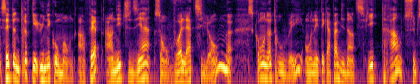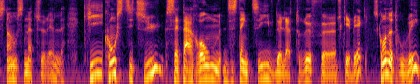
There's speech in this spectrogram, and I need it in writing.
c'est une truffe qui est unique au monde. En fait, en étudiant son volatilome, ce qu'on a trouvé, on a été capable d'identifier 30 substances naturelles qui constituent cet arôme distinctif de la truffe euh, du Québec. Ce qu'on a trouvé,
